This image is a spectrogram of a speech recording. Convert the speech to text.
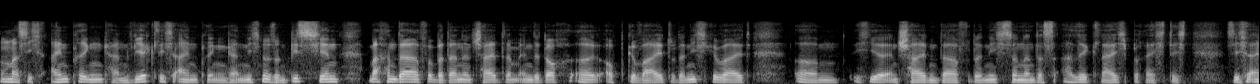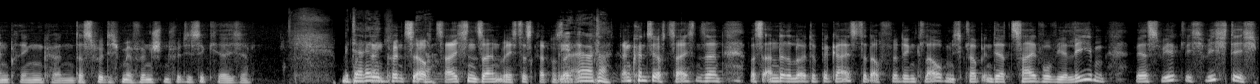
und man sich einbringen kann, wirklich einbringen kann, nicht nur so ein bisschen machen darf, aber dann entscheidet am Ende doch, äh, ob geweiht oder nicht geweiht, ähm, hier entscheiden darf oder nicht, sondern dass alle gleichberechtigt sich einbringen können. Das würde ich mir wünschen für diese Kirche. Mit der Religion. Dann könnte es ja auch Zeichen sein, wenn ich das gerade noch sage. Ja, ja, dann könnte es ja auch Zeichen sein, was andere Leute begeistert, auch für den Glauben. Ich glaube, in der Zeit, wo wir leben, wäre es wirklich wichtig,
